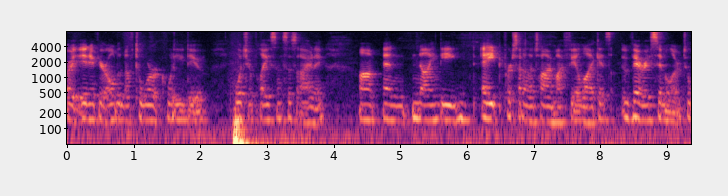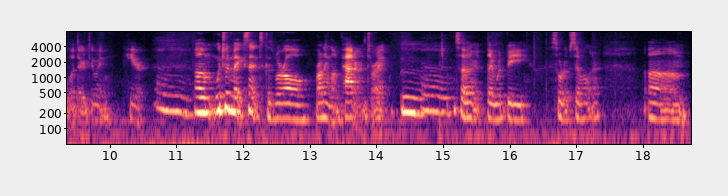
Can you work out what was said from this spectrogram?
or and if you're old enough to work, what do you do? What's your place in society? Um, and 98% of the time, I feel like it's very similar to what they're doing here. Um, which would make sense because we're all running on patterns, right? So they would be sort of similar. Um,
